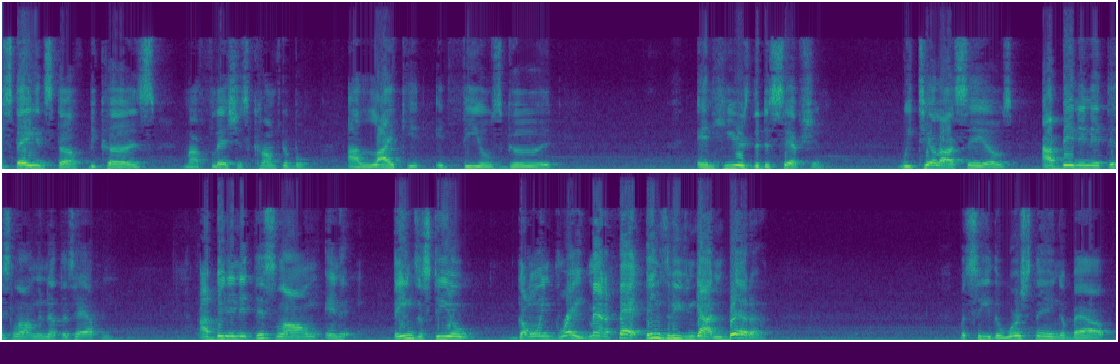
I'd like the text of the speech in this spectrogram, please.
stay in stuff because my flesh is comfortable. I like it. It feels good. And here's the deception we tell ourselves, I've been in it this long and nothing's happened. I've been in it this long and things are still going great. Matter of fact, things have even gotten better. But see, the worst thing about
